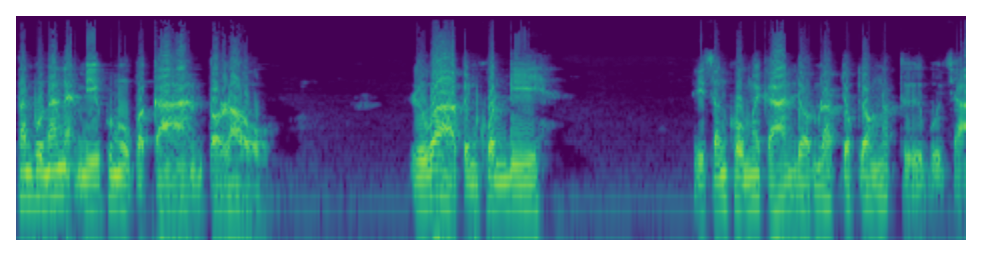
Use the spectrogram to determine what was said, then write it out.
ท่านผู้นั้นเนี่ยมีคุณอุปการต่อเรา หรือว่าเป็นคนดี ที่สังคมให้การยอมรับยกย่องนับถือบูชา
